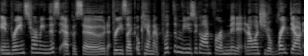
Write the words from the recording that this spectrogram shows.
in brainstorming this episode, Brie's like, okay, I'm going to put the music on for a minute and I want you to write down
